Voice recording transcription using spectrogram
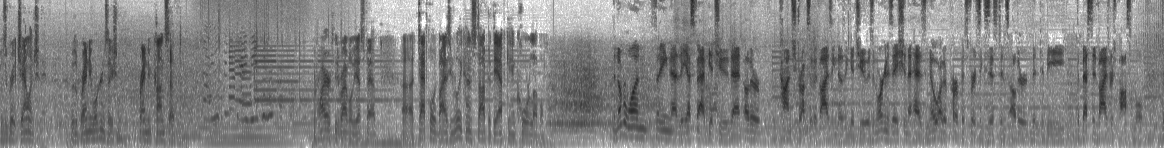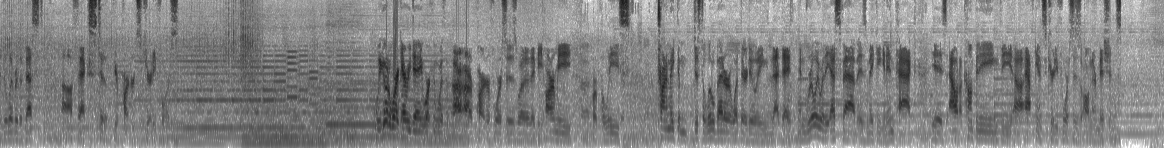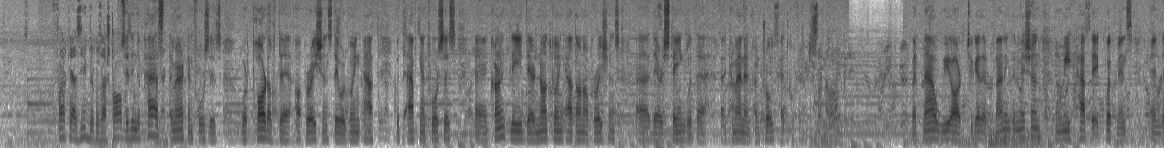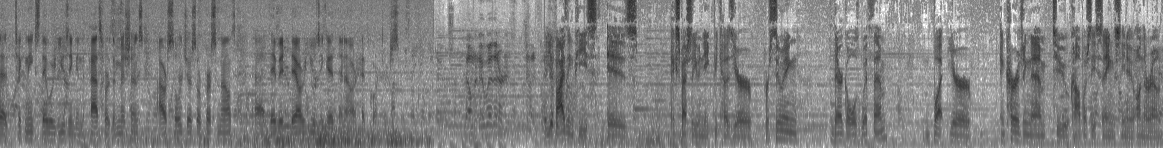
It was a great challenge. It was a brand new organization, brand new concept. Prior to the arrival of the SFAB, uh, tactical advising really kind of stopped at the Afghan corps level. The number one thing that the SFAB gets you that other constructs of advising doesn't get you is an organization that has no other purpose for its existence other than to be the best advisors possible, to deliver the best uh, effects to your partnered security force. We go to work every day working with our, our partner forces, whether they be Army or police, trying to make them just a little better at what they're doing that day. And really, where the SFAB is making an impact is out accompanying the uh, Afghan security forces on their missions. So in the past, American forces were part of the operations. They were going out with the Afghan forces. And currently, they're not going out on operations. Uh, they're staying with the uh, command and control headquarters. But now we are together planning the mission, and we have the equipments and the techniques they were using in the past for the missions. Our soldiers or personnel, uh, they, they are using it in our headquarters. The advising piece is especially unique because you're pursuing their goals with them, but you're encouraging them to accomplish these things, you know, on their own.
